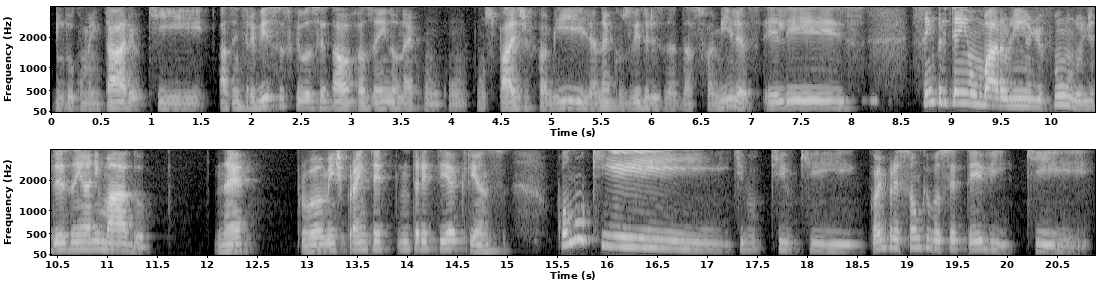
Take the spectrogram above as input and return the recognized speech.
do documentário que as entrevistas que você estava fazendo, né, com, com, com, os pais de família, né, com os líderes das famílias, eles sempre têm um barulhinho de fundo de desenho animado, né? Provavelmente para entreter a criança. Como que, que, que, que. Qual a impressão que você teve que,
